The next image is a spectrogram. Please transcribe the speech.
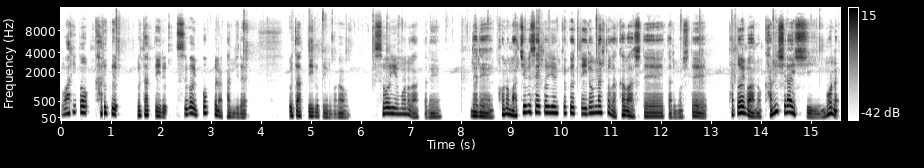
割と軽く歌っている。すごいポップな感じで歌っているというのかな。そういうものがあったね。でね、この待ち伏せという曲っていろんな人がカバーしてたりもして、例えばあの、上白石萌音。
